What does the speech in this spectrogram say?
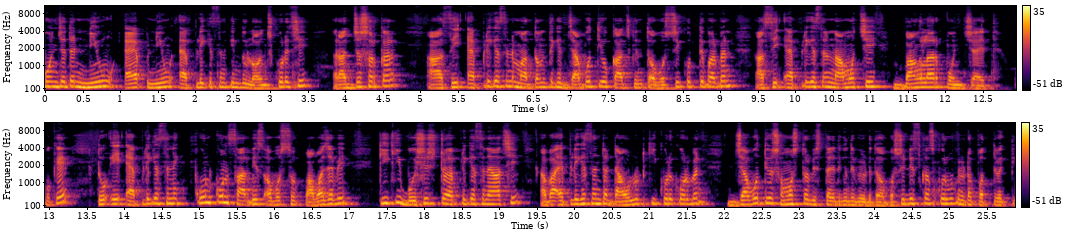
পঞ্চায়েতের নিউ অ্যাপ নিউ অ্যাপ্লিকেশন কিন্তু লঞ্চ করেছে। রাজ্য সরকার সেই অ্যাপ্লিকেশনের মাধ্যম থেকে যাবতীয় কাজ কিন্তু অবশ্যই করতে পারবেন। আর সেই অ্যাপ্লিকেশনের নাম হচ্ছে বাংলার পঞ্চায়েত ওকে তো এই অ্যাপ্লিকেশনে কোন কোন সার্ভিস অবশ্য পাওয়া যাবে? কি কি বৈশিষ্ট্য অ্যাপ্লিকেশানে আছে? আবার অ্যাপ্লিকেশানটা ডাউনলোড কি করে করবেন? যাবতীয় সমস্ত বিস্তারিত কিন্তু ভিডিওতে অবশ্যই ডিসকাস করব। ভিডিওটা প্রত্যেক ব্যক্তি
